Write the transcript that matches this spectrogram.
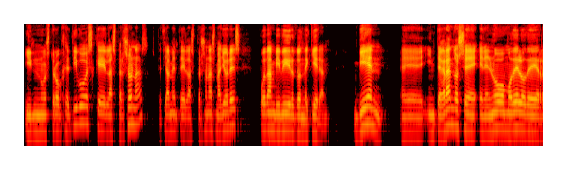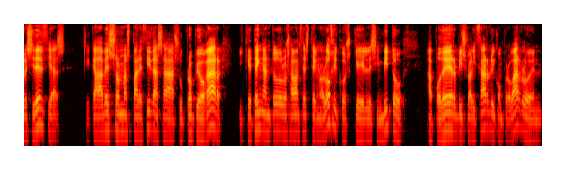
Y nuestro objetivo es que las personas, especialmente las personas mayores, puedan vivir donde quieran, bien eh, integrándose en el nuevo modelo de residencias, que cada vez son más parecidas a su propio hogar y que tengan todos los avances tecnológicos, que les invito a poder visualizarlo y comprobarlo en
